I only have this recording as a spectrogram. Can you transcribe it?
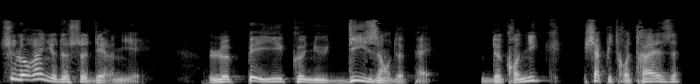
Sous le règne de ce dernier, le pays connut dix ans de paix. De Chroniques, chapitre 13,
